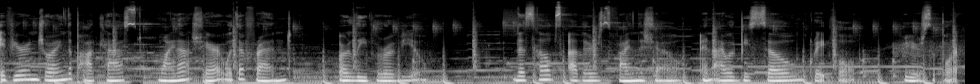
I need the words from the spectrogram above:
If you're enjoying the podcast, why not share it with a friend or leave a review? This helps others find the show, and I would be so grateful for your support.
